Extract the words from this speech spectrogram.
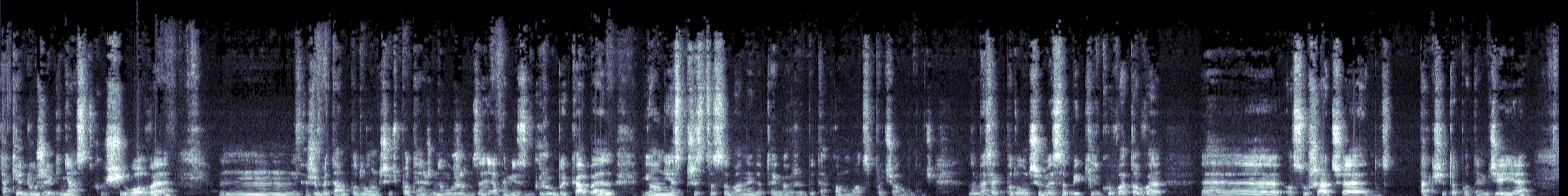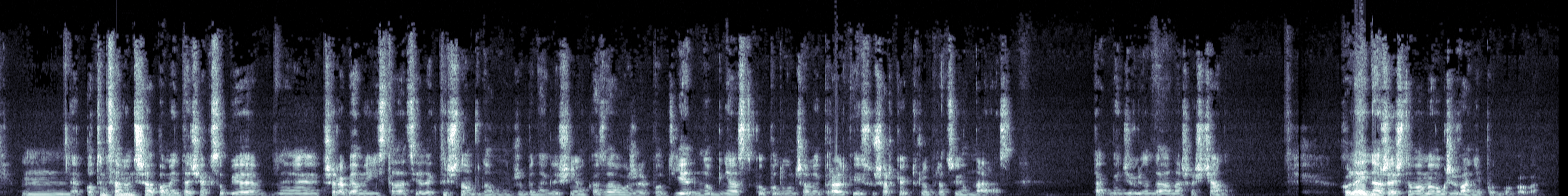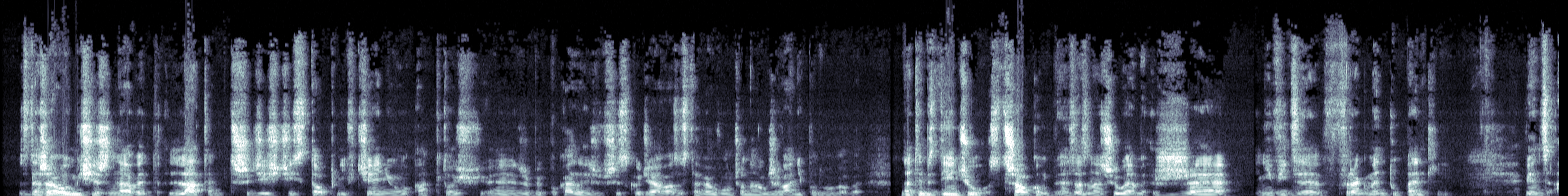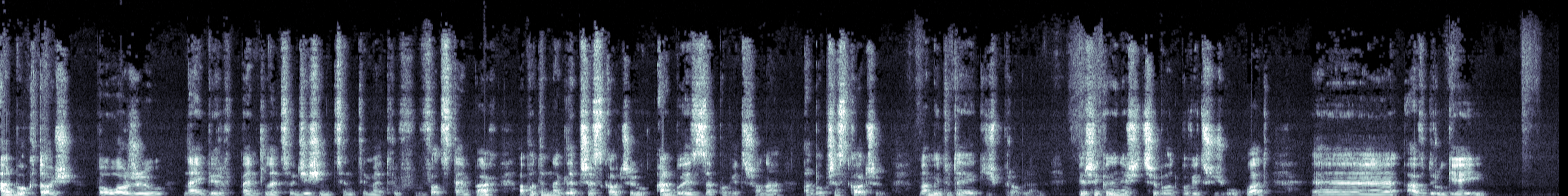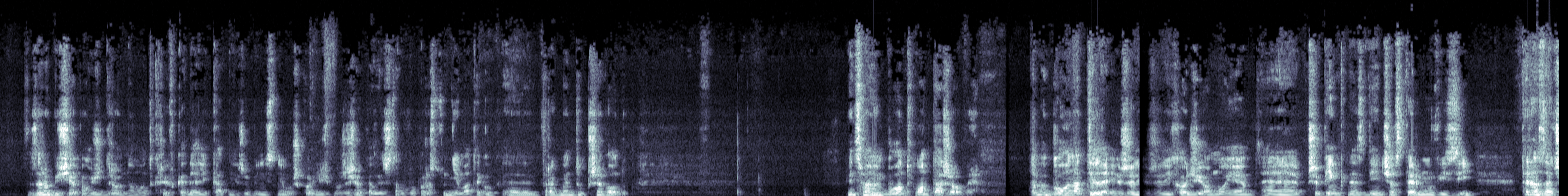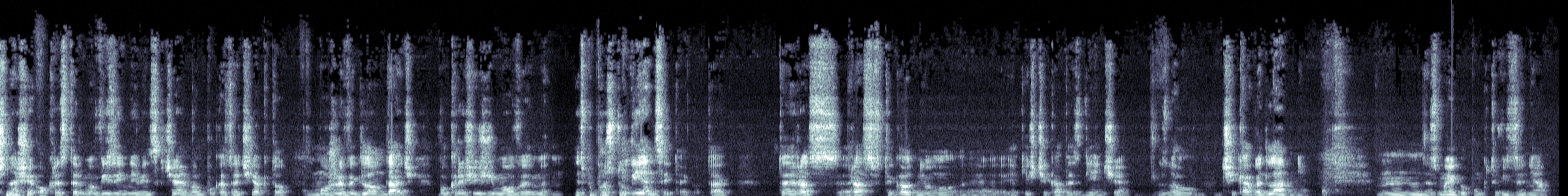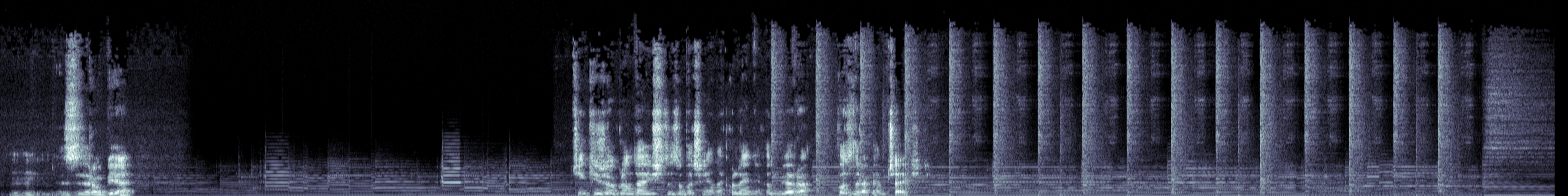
takie duże gniazdko siłowe, mm, żeby tam podłączyć potężne urządzenia. Tam jest gruby kabel i on jest przystosowany do tego, żeby taką moc pociągnąć. Natomiast jak podłączymy sobie kilkuwatowe e, osuszacze, no tak się to potem dzieje. Mm, o tym samym trzeba pamiętać, jak sobie e, przerabiamy instalację elektryczną w domu, żeby nagle się nie okazało, że pod jedno gniazdko podłączamy pralkę i suszarkę, które pracują naraz. Tak będzie wyglądała nasza ściana. Kolejna rzecz to mamy ogrzewanie podłogowe. Zdarzało mi się, że nawet latem 30 stopni w cieniu, a ktoś, e, żeby pokazać, że wszystko działa, zostawiał włączone ogrzewanie podłogowe. Na tym zdjęciu strzałką zaznaczyłem, że nie widzę fragmentu pętli. Więc albo ktoś położył najpierw pętlę co 10 cm w odstępach, a potem nagle przeskoczył, albo jest zapowietrzona, albo przeskoczył. Mamy tutaj jakiś problem. Pierwszej kolejności trzeba odpowietrzyć układ, e, a w drugiej zrobić jakąś drobną odkrywkę delikatnie, żeby nic nie uszkodzić. Może się okazać, że tam po prostu nie ma tego e, fragmentu przewodu. Więc mamy błąd montażowy. To by było na tyle, jeżeli, jeżeli chodzi o moje e, przepiękne zdjęcia z termowizji. Teraz zaczyna się okres termowizyjny, więc chciałem Wam pokazać, jak to może wyglądać w okresie zimowym. Jest po prostu więcej tego, tak? Teraz raz w tygodniu e, jakieś ciekawe zdjęcie, znowu ciekawe dla mnie, mm, z mojego punktu widzenia mm, zrobię. Dzięki, że oglądaliście. Do zobaczenia na kolejnych odbiorach. Pozdrawiam, cześć.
